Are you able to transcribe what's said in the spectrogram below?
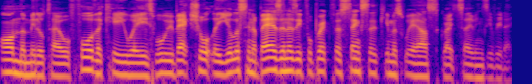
on the medal table for the Kiwis. We'll be back shortly. You're listening to Baz and Izzy for breakfast. Thanks to Chemist Warehouse. Great savings every day.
